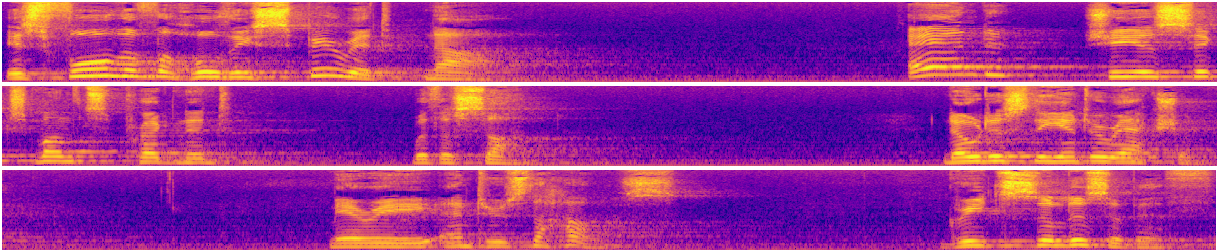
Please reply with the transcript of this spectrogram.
is full of the Holy Spirit now. And she is six months pregnant with a son. Notice the interaction. Mary enters the house, greets Elizabeth,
